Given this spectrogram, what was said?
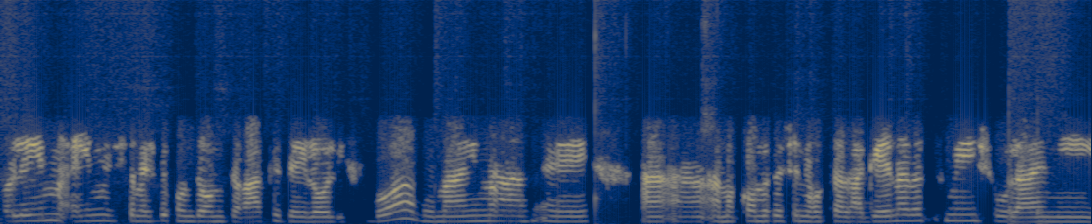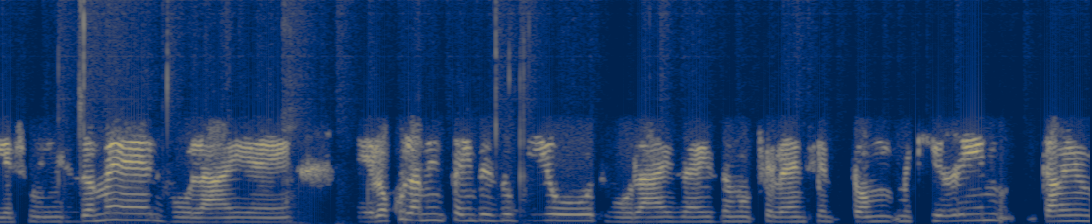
שואלים האם להשתמש בקונדום זה רק כדי לא לפגוע, ומה עם ה, אה, ה- המקום הזה שאני רוצה להגן על עצמי, שאולי אני, יש מי מזדמן, ואולי אה, אה, לא כולם נמצאים בזוגיות, ואולי זו ההזדמנות שלהם שהם פתאום מכירים, גם אם הם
